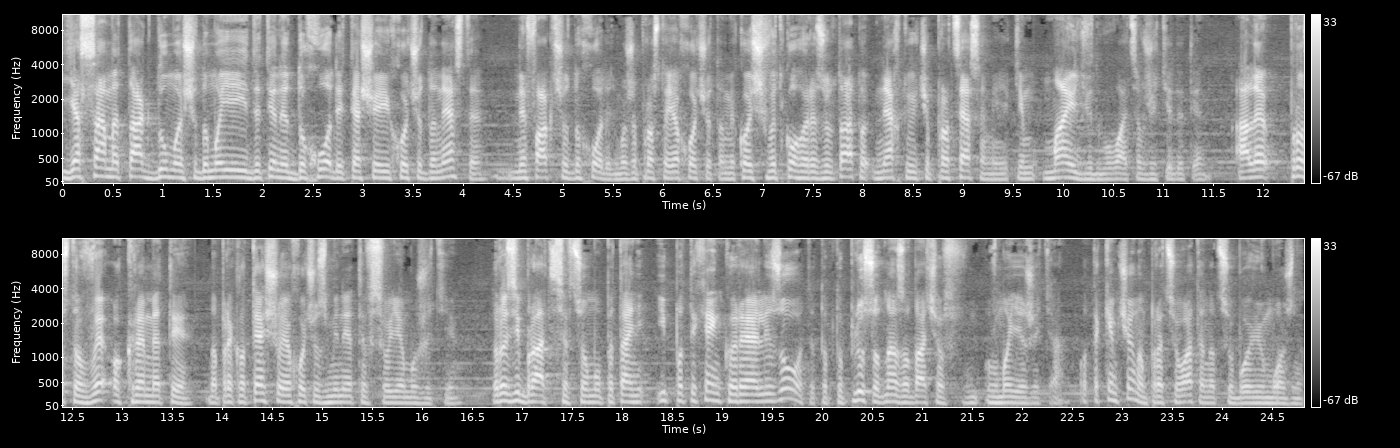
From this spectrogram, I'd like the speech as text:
я саме так думаю, що до моєї дитини доходить те, що я їй хочу донести, не факт, що доходить. Може, просто я хочу там якогось швидкого результату, нехтуючи процесами, які мають відбуватися в житті дитини. Але просто виокремити, наприклад, те, що я хочу змінити в своєму житті, розібратися в цьому питанні і потихеньку реалізовувати. Тобто, плюс одна задача в, моє життя. От таким чином працювати над собою можна.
